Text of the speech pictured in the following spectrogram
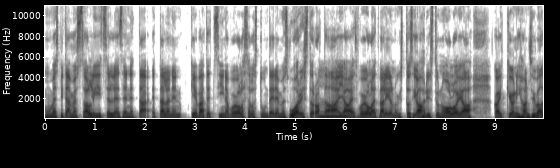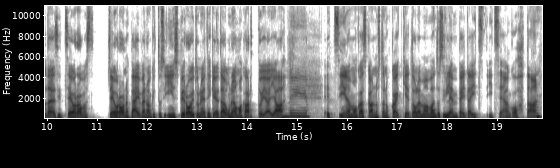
mun mielestä pitää myös sallia itselleen sen, että, että tällainen kevät, että siinä voi olla sellaista tunteiden myös vuoristorataa mm. ja että voi olla, että välillä on tosi ahdistunut olo ja kaikki on ihan syvältä ja sitten seuraavassa seuraavana päivänä onkin tosi inspiroitunut ja tekee jotain unelmakarttoja. Ja niin. Et siinä on myös kannustanut kaikki, että olemaan vaan tosi lempeitä itse, itseään kohtaan.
